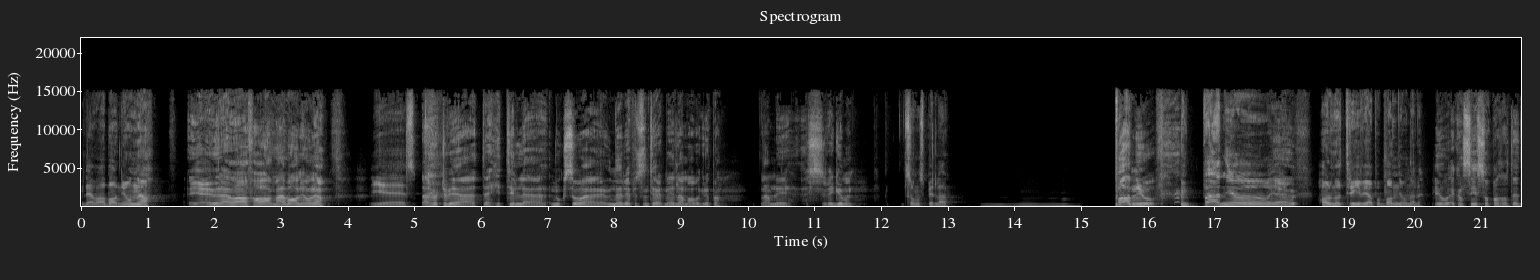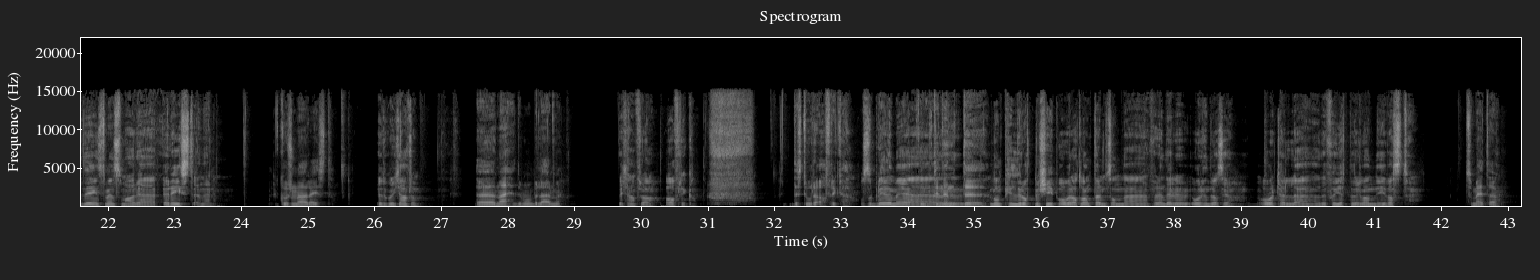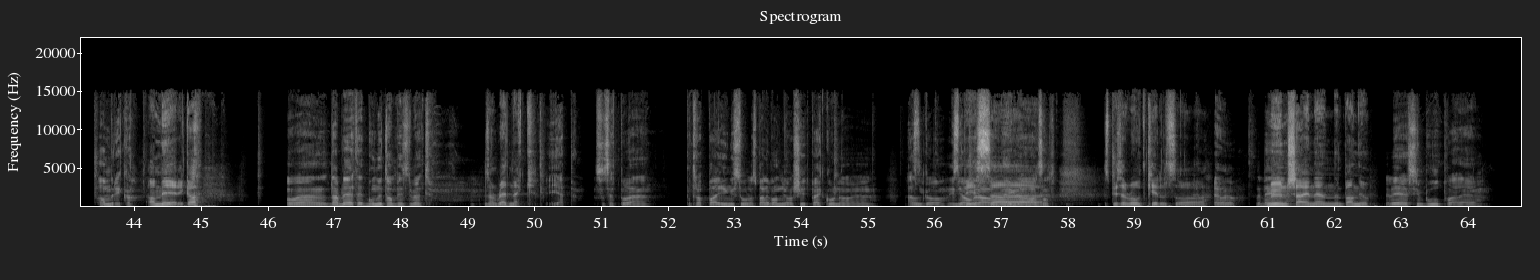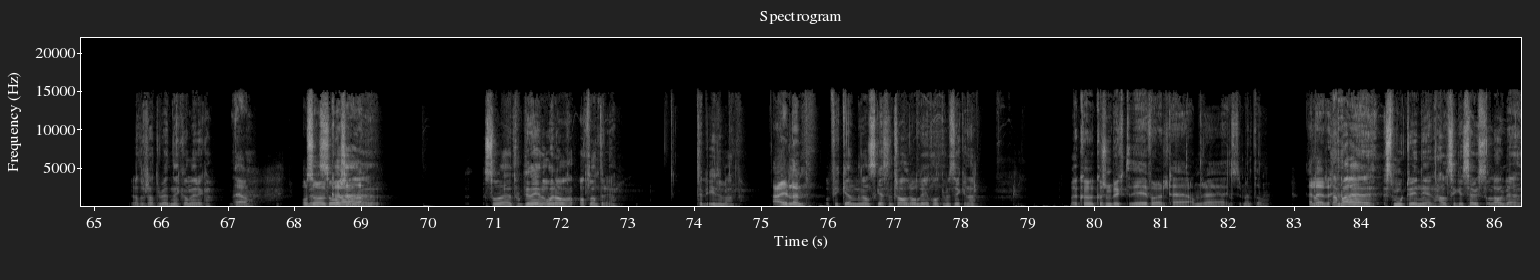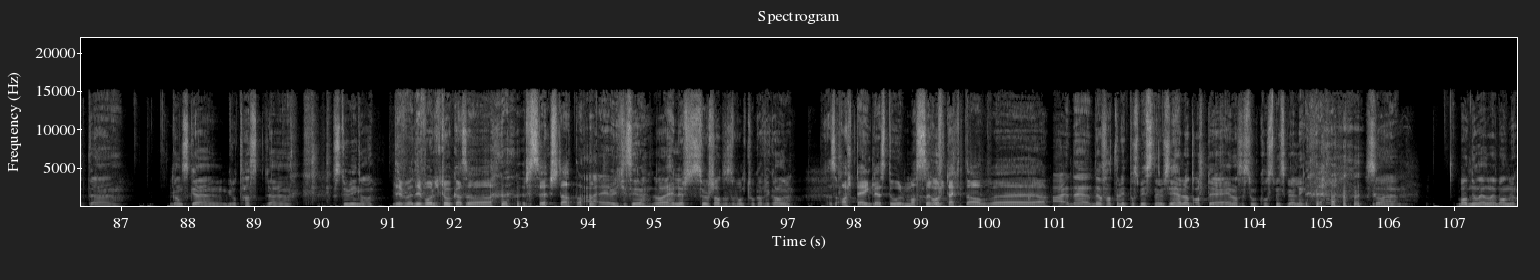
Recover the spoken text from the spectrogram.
Det var banjoen, ja. Jau, det var faen meg banjoen, ja. Yes. Der hørte vi et hittil nokså underrepresentert medlem av gruppa, nemlig Sviggummen. Som spiller. Banjo! Banjo! Ja. Har du noe trivia på banjoen, eller? Jo, jeg kan si såpass at det er det instrument som har eh, reist en del. Hvordan det har reist? Vet du hvor det kommer fra? Eh, nei, du må belære meg. Det kommer fra Afrika. Det store Afrika. Og så ble det med eh, Kontinentet. noen pillråtne skip over Atlanteren sånn, eh, for en del århundrer siden. Over til eh, det forjettede landet i vest. Som heter Amerika. Amerika. Og uh, der ble det til et bondetampinstrument. Sånn redneck. Jepp. Som sitter på, uh, på trappa i gyngestolen og spiller banjo og skyter på ekorn og uh, elg og indianere Spiser- og negre og alt sånt. Spiser roadkills og Jo, jo. Ble, moonshine en banjo. det ble et symbol på det. Rett og slett Redneck-Amerika. Ja. Og så, så, hva skjedde da? Så tok de veien over Atlanteren igjen. Til Irland. Ireland? Og fikk en ganske sentral rolle i folkemusikken der. Hvordan brukte de i forhold til andre instrumenter? Eller De bare smurte inn i en helsike saus og lagde et uh, ganske groteskt uh, stuing av det. De, de voldtok altså sørstatene. Nei, jeg vil ikke si det. Det var heller sørstatene som voldtok afrikanere. Altså, alt er egentlig en stor massevoldtekt av uh, ja. Nei, det, det å det litt på spissen. Jeg vil si heller at alt er eneste stor kosmisk velling. Så eh, banjoen er nå en banjo.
